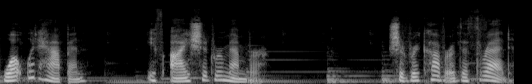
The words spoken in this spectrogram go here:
What would happen if I should remember, should recover the thread?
